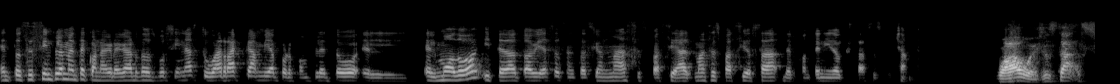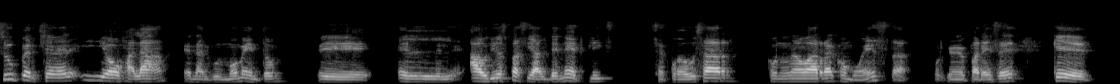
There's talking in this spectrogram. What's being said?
Entonces, simplemente con agregar dos bocinas, tu barra cambia por completo el, el modo y te da todavía esa sensación más espacial, más espaciosa del contenido que estás escuchando. Wow, eso está súper chévere y ojalá en algún momento eh, el audio espacial de Netflix se pueda usar con una barra como esta, porque me parece que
